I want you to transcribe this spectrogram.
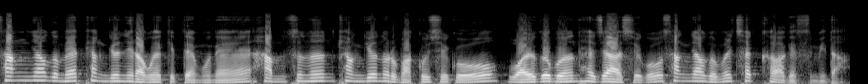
상여금의 평균이라고 했기 때문에 함수는 평균으로 바꾸시고 월급은 해제하시고 상여금을 체크하겠습니다.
